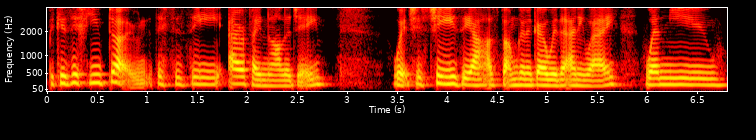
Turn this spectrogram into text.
Because if you don't, this is the aeroplane analogy, which is cheesy as, but I'm going to go with it anyway. When you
